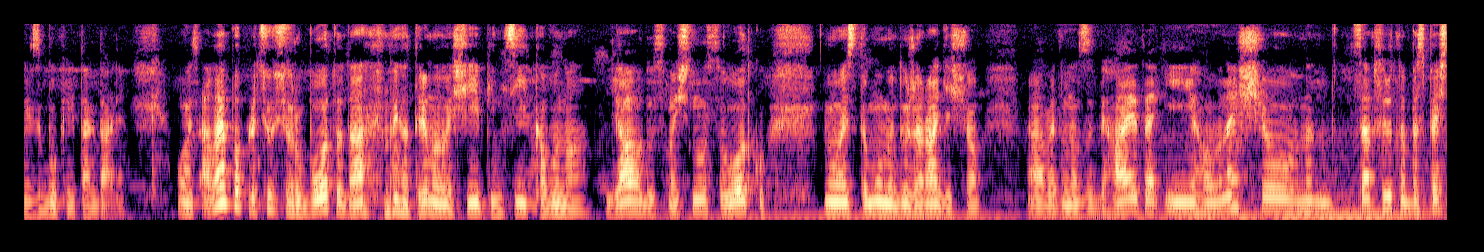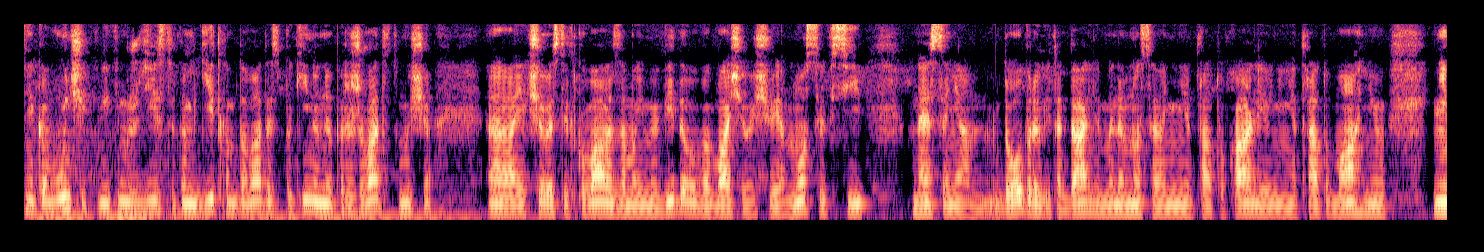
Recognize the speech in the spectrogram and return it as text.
Facebook і так далі. Ось, але попри цю всю роботу, да, ми отримали ще й в кінці кавуна. Ягоду, смачну, солодку. Ну, ось тому ми дуже раді, що е, ви до нас забігаєте. І головне, що це абсолютно безпечний кавунчик, який можуть їсти там діткам, давати спокійно, не переживати, тому що е, якщо ви слідкували за моїми відео, ви бачили, що я вносив всі внесення добрив і так далі. Ми не вносили ні нітрату калію, ні нітрату магнію, ні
